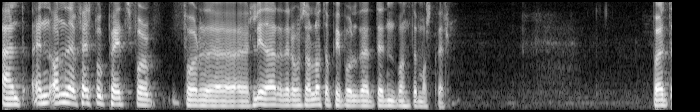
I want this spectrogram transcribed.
And and on the Facebook page for for the Hlíðar, there was a lot of people that didn't want the mosque there. But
